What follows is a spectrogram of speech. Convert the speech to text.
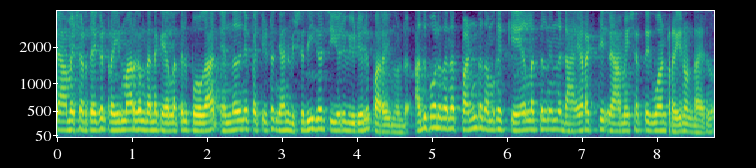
രാമേശ്വരത്തേക്ക് ട്രെയിൻ മാർഗം തന്നെ കേരളത്തിൽ പോകാൻ എന്നതിനെ പറ്റിയിട്ട് ഞാൻ വിശദീകരിച്ച് ഈ ഒരു വീഡിയോയിൽ പറയുന്നുണ്ട്. അതുപോലെ തന്നെ പണ്ട് നമുക്ക് കേരളത്തിൽ നിന്ന് ഡയറക്റ്റ് രാമേശ്വരത്തേക്ക് പോകാൻ ട്രെയിൻ ഉണ്ടായിരുന്നു.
